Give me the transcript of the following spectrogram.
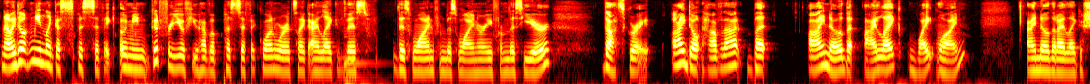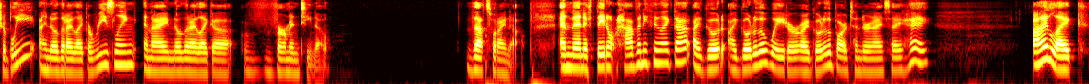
Now, I don't mean like a specific. I mean, good for you if you have a Pacific one where it's like I like this this wine from this winery from this year. That's great. I don't have that, but I know that I like white wine I know that I like a Chablis, I know that I like a Riesling, and I know that I like a Vermentino. That's what I know. And then if they don't have anything like that, I go to, I go to the waiter, I go to the bartender and I say, "Hey, I like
